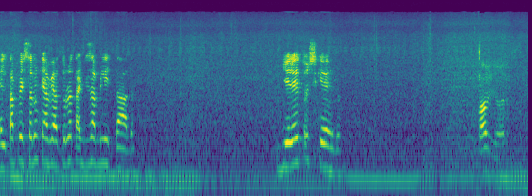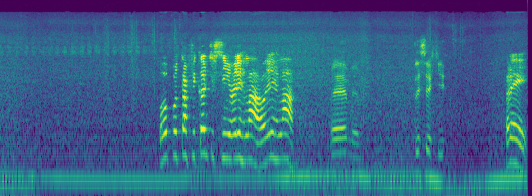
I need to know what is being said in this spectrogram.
Ele tá pensando que a viatura tá desabilitada. Direita ou esquerda? 9 horas. Opa, o traficante sim, olha eles lá, olha eles lá. É mesmo. Desce aqui. Peraí.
